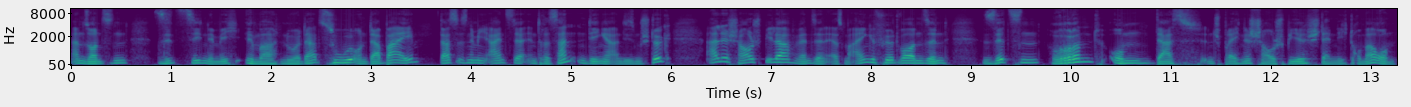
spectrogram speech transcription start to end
Ansonsten sitzt sie nämlich immer nur dazu und dabei. Das ist nämlich eins der interessanten Dinge an diesem Stück. Alle Schauspieler, wenn sie dann erstmal eingeführt worden sind, sitzen rund um das entsprechende Schauspiel ständig drumherum.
